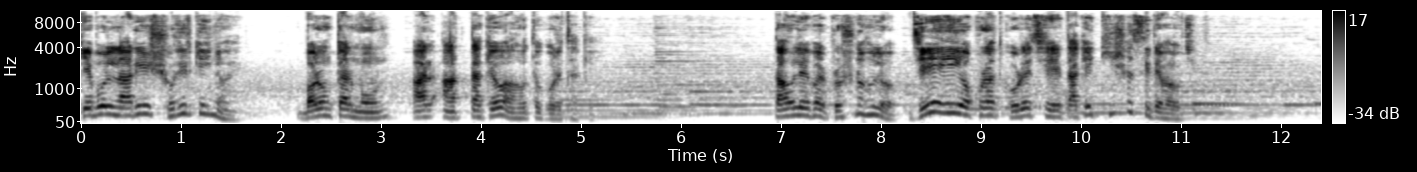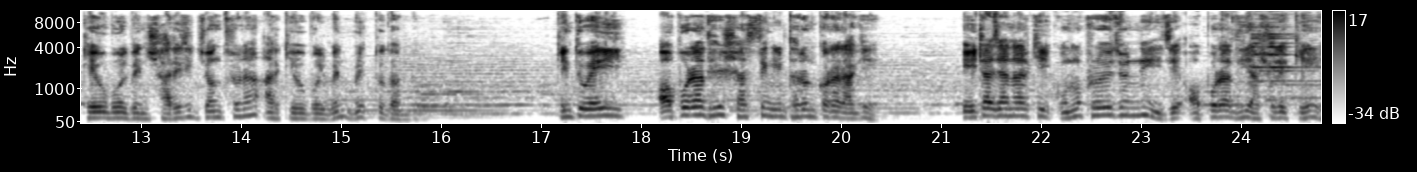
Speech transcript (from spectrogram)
কেবল নারীর শরীরকেই নয়, বরং তার মন আর আত্মাকেও আহত করে থাকে। তাহলে এবার প্রশ্ন হলো, যে এই অপরাধ করেছে তাকে কি শাস্তি দেওয়া উচিত? কেউ বলবেন শারীরিক যন্ত্রণা আর কেউ বলবেন মৃত্যুদণ্ড। কিন্তু এই অপরাধের শাস্তি নির্ধারণ করার আগে এটা জানার কি কোনো প্রয়োজন নেই যে অপরাধী আসলে কে?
